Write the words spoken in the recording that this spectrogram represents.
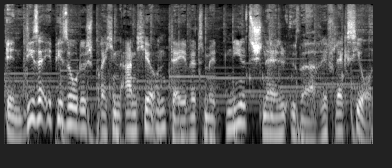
In dieser Episode sprechen Antje und David mit Nils Schnell über Reflexion.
